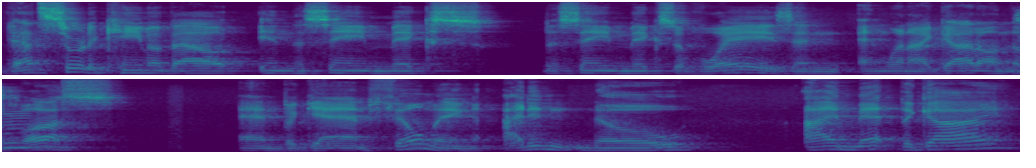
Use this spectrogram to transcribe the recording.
that sort of came about in the same mix, the same mix of ways. And and when I got on the mm. bus and began filming, I didn't know. I met the guy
